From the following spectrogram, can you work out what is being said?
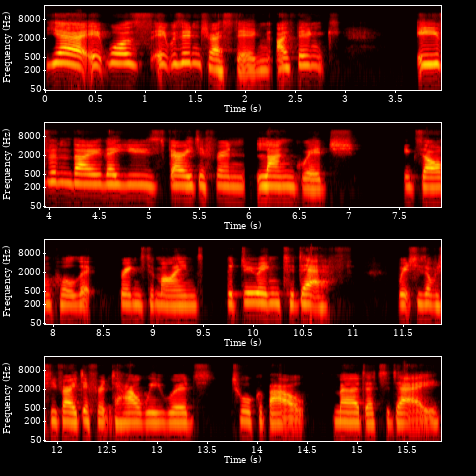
Yeah, it was it was interesting. I think even though they used very different language, example that brings to mind the doing to death, which is obviously very different to how we would talk about murder today.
